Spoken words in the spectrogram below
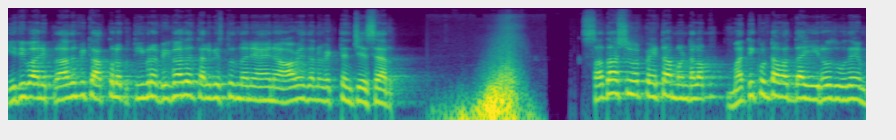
ఇది వారి ప్రాథమిక హక్కులకు తీవ్ర విఘాతం కలిగిస్తుందని ఆయన ఆవేదన వ్యక్తం చేశారు. సదాశివపేట మండలం మతికుంట వద్ద ఈరోజు ఉదయం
